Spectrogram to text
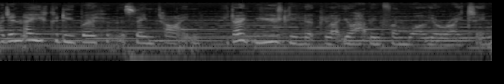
I didn't know you could do both at the same time. You don't usually look like you're having fun while you're writing.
